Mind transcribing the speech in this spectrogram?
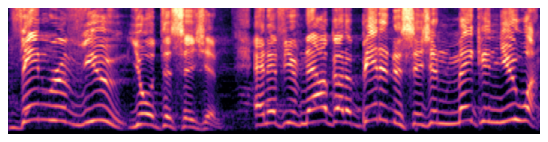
Then review your decision. And if you've now got a better decision, make a new one.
